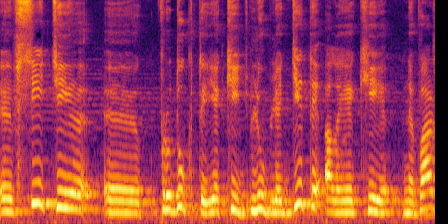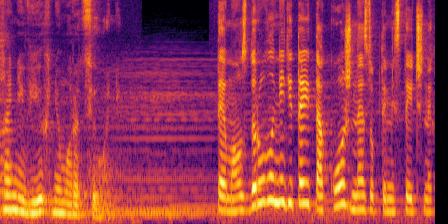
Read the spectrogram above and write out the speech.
е, всі ті е, продукти, які люблять діти, але які не бажані в їхньому раціоні. Тема оздоровлення дітей також не з оптимістичних.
